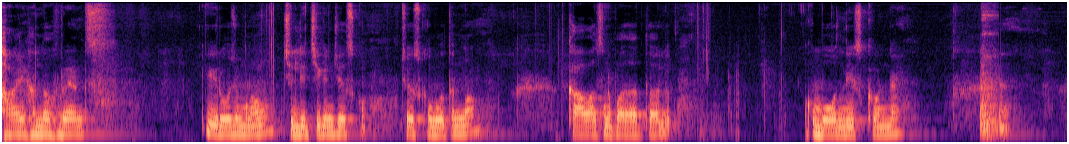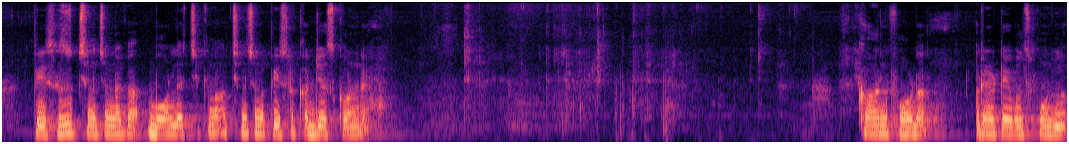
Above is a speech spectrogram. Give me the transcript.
హాయ్ హలో ఫ్రెండ్స్. ఈరోజు మనం చిల్లీ చికెన్ చేసుకో చేసుకోబోతున్నాం. కావాల్సిన పదార్థాలు. ఒక బౌల్ తీసుకోండి. పీసెస్ చిన్న చిన్నగా బోన్లెస్ చికెన్ చిన్న చిన్న పీసులు కట్ చేసుకోండి. కార్న్ పౌడర్ రెండు టేబుల్ స్పూన్లు.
